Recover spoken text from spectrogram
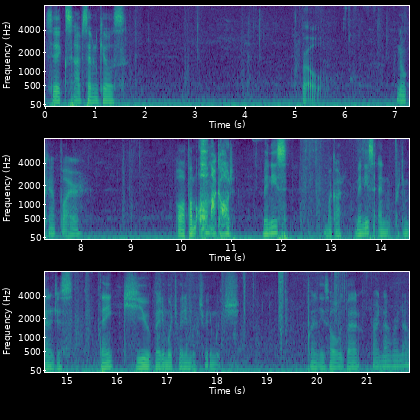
Six. I have seven kills. Bro. No campfire. Oh, I found. Oh my god! Minis? Oh my god. Minis and freaking bandages. Thank you very much, very much, very much. Putting these holes bad right now, right now.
